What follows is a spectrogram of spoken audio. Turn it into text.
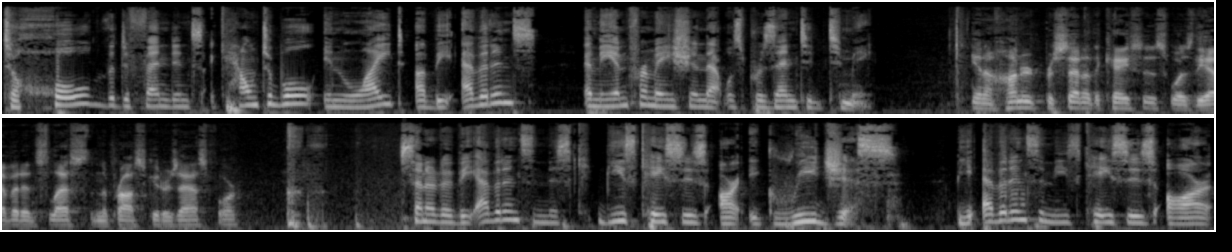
to hold the defendants accountable in light of the evidence and the information that was presented to me in 100% of the cases, was the evidence less than the prosecutors asked for? Senator, the evidence in this, these cases are egregious. The evidence in these cases are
